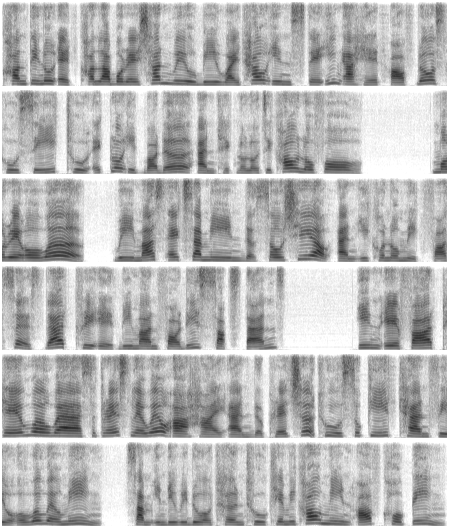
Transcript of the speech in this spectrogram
Continued collaboration will be vital in staying ahead of those who seek to exploit border and technological loopholes. Moreover, we must examine the social and economic forces that create demand for this substance. In a fast-paced world where stress levels are high and the pressure to succeed can feel overwhelming, some individuals turn to chemical means of coping.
